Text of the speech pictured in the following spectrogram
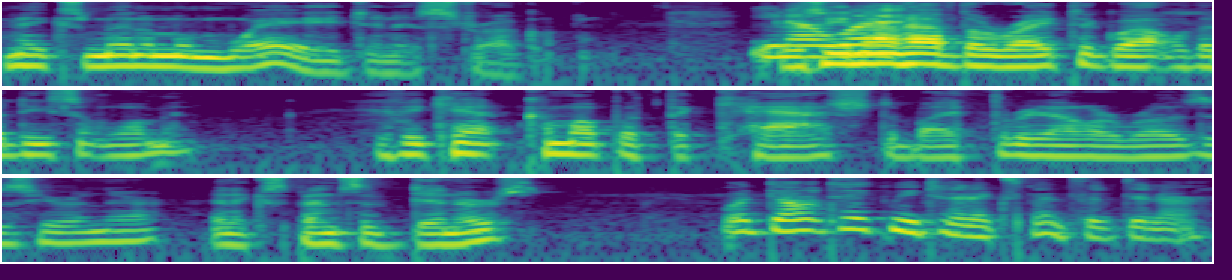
makes minimum wage and is struggling? You Does know he what? not have the right to go out with a decent woman? If he can't come up with the cash to buy three dollar roses here and there and expensive dinners? Well, don't take me to an expensive dinner.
